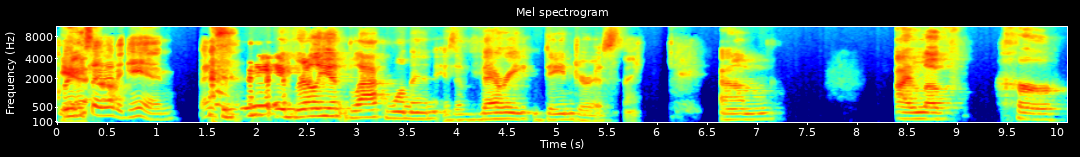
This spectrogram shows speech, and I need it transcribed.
Can yeah. you say that again? Thank you. to be a brilliant black woman is a very dangerous thing. Um, I love her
